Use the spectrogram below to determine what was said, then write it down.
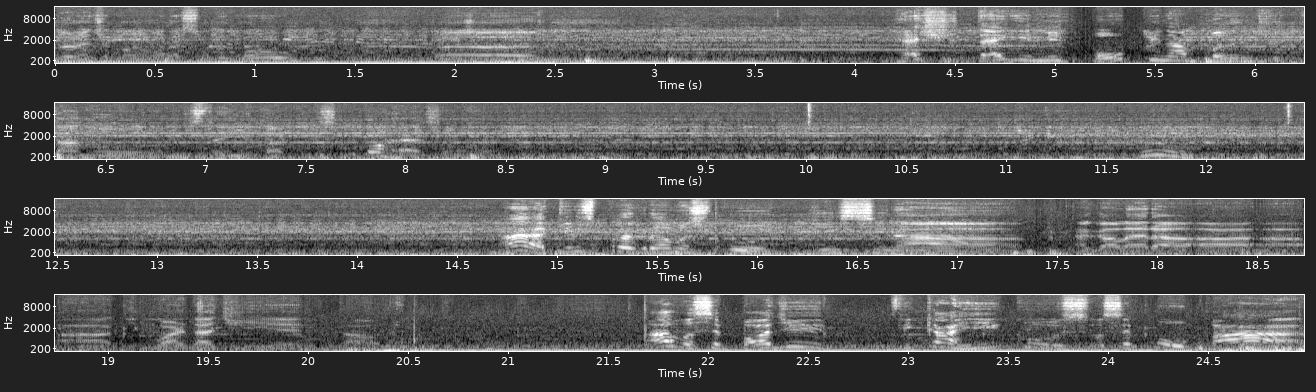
durante a comemoração do gol. Ahn, Hashtag me poupe na Band tá no, no Trending Topics. Que porra é essa? Vamos ver. Hum. Ah, é, aqueles programas, tipo, de ensinar a galera a, a- a guardar dinheiro e tal. Ah, você pode ficar rico se você poupar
